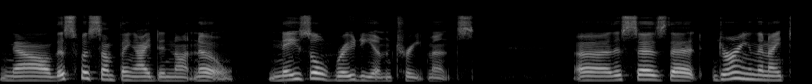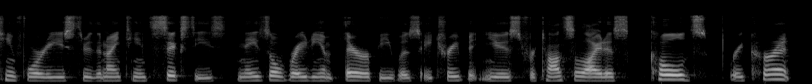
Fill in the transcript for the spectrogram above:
now, this was something I did not know nasal radium treatments. Uh, this says that during the 1940s through the 1960s, nasal radium therapy was a treatment used for tonsillitis, colds, recurrent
